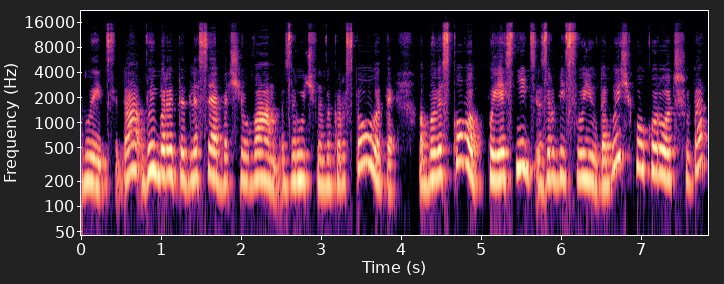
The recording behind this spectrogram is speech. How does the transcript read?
таблиці, да, виберете для себе, що вам зручно використовувати, обов'язково поясніть, зробіть свою табличку коротшу, да,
